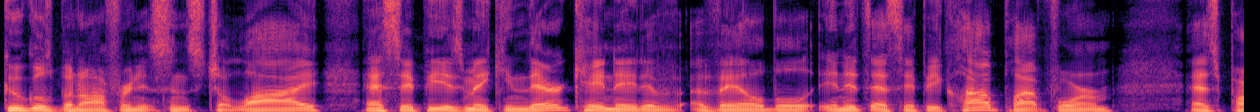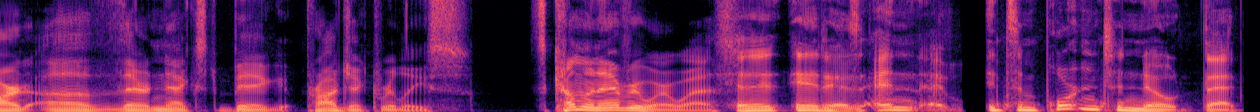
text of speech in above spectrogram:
Google's been offering it since July. SAP is making their Knative available in its SAP Cloud platform as part of their next big project release. It's coming everywhere, Wes. It, it is. And it's important to note that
